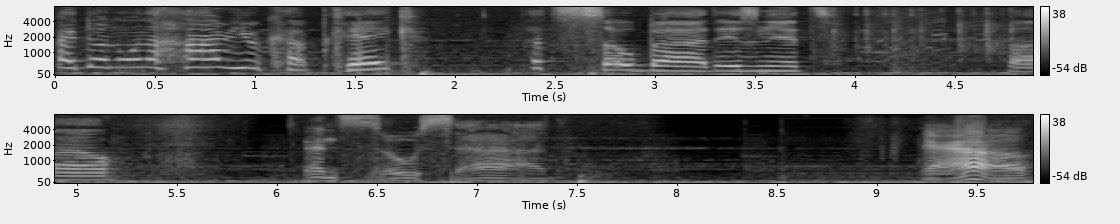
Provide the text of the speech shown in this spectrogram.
I don't wanna have your cupcake. That's so bad, isn't it? Well, and so sad. Yeah.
